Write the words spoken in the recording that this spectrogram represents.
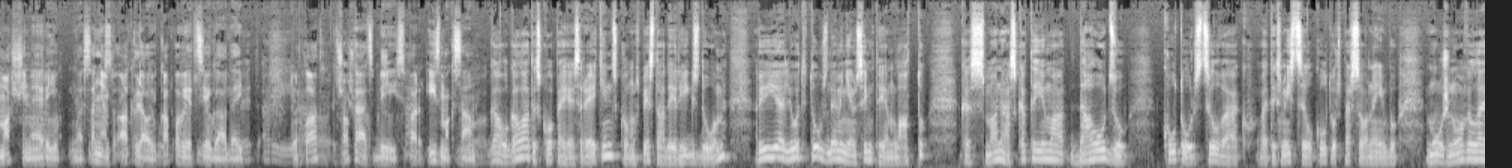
mašinēriju Krieviju, lai saņemtu atļauju kapavietas iegādēji. Turklāt šokēts bijis par izmaksām. Galu galā tas kopējais rēķins, ko mums piestādīja Rīgas doma, bija ļoti tūs 900 latu, kas manā skatījumā daudzu kultūras cilvēku vai teiksim, izcilu kultūras personību mūža nogalē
